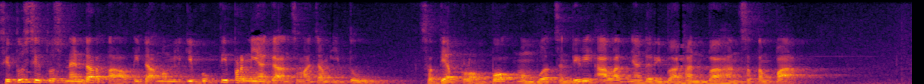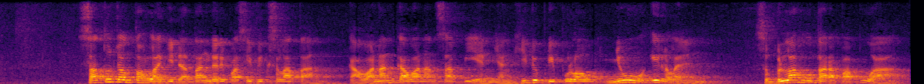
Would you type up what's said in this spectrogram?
Situs-situs Neanderthal tidak memiliki bukti perniagaan semacam itu, setiap kelompok membuat sendiri alatnya dari bahan-bahan setempat. Satu contoh lagi datang dari Pasifik Selatan, kawanan-kawanan sapien yang hidup di pulau New Ireland, sebelah utara Papua,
